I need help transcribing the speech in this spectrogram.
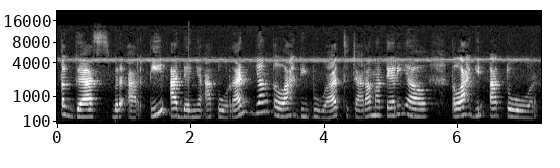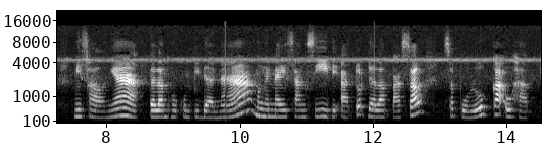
Tegas berarti adanya aturan yang telah dibuat secara material, telah diatur. Misalnya, dalam hukum pidana mengenai sanksi diatur dalam pasal 10 KUHP.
